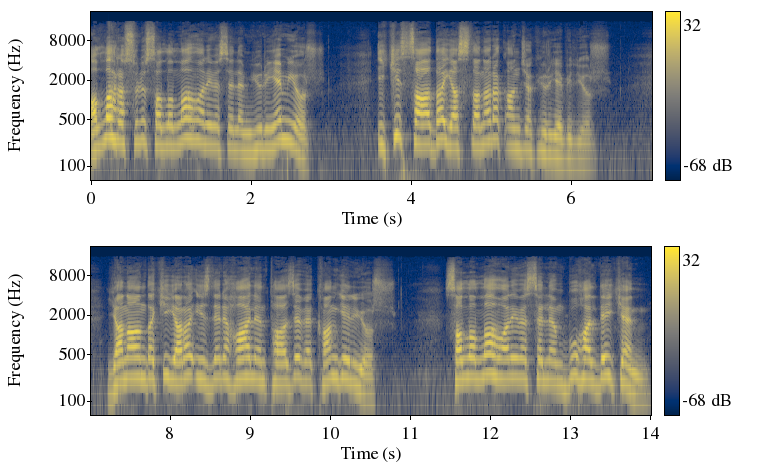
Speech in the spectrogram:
Allah Resulü sallallahu aleyhi ve sellem yürüyemiyor. İki sağda yaslanarak ancak yürüyebiliyor. Yanağındaki yara izleri halen taze ve kan geliyor. Sallallahu aleyhi ve sellem bu haldeyken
